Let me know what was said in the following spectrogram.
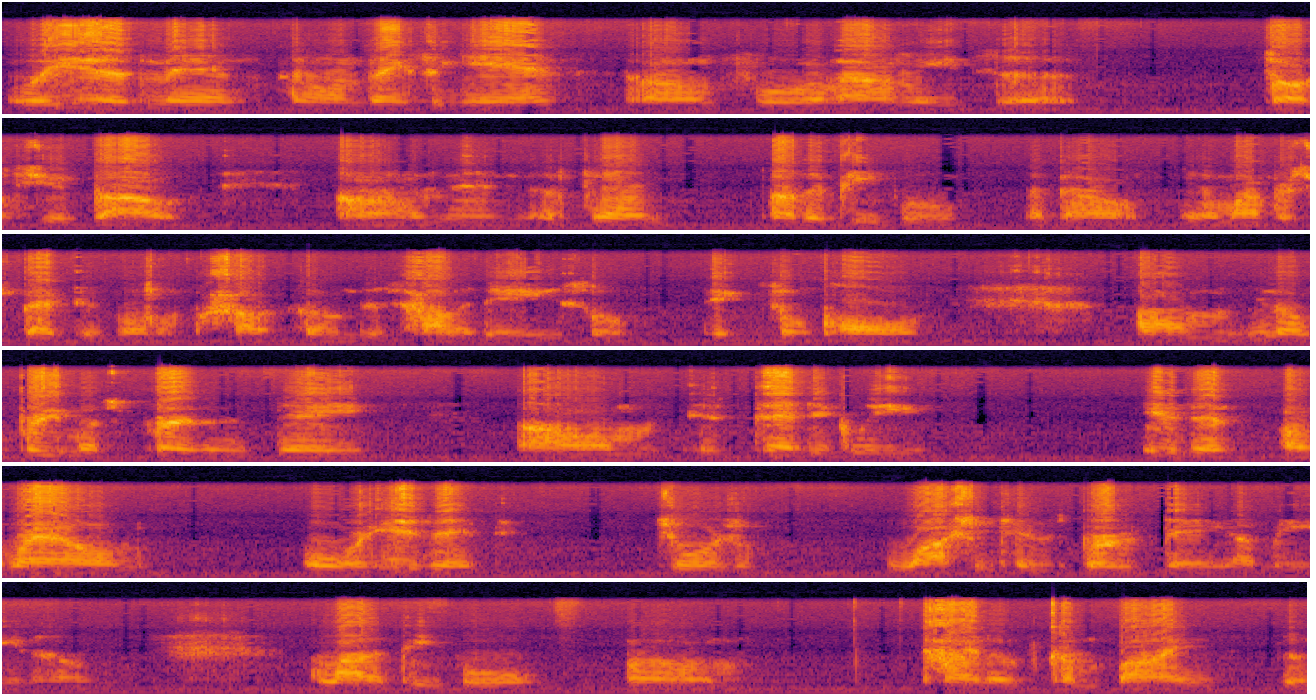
Well, yes, man. Um, thanks again um, for allowing me to talk to you about um, and inform other people about you know my perspective on how um, this holiday, so take so called. Um, you know, pretty much President's Day um, is technically isn't around or isn't George Washington's birthday. I mean, um, a lot of people um, kind of combine the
